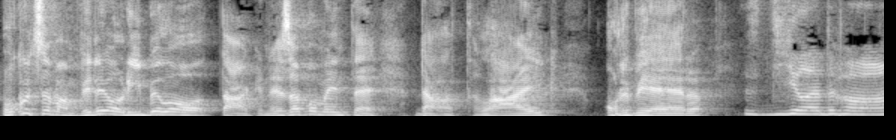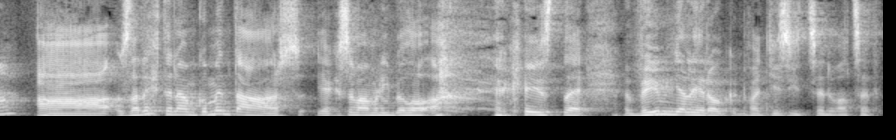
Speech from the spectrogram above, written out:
Pokud se vám video líbilo, tak nezapomeňte dát like, odběr Sdílet ho. a zanechte nám komentář, jak se vám líbilo a jaký jste vy měli rok 2020.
